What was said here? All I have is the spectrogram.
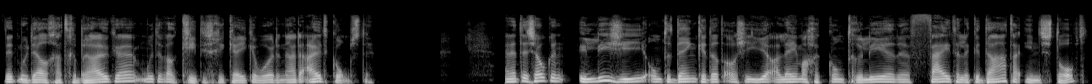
dit model gaat gebruiken, moet er wel kritisch gekeken worden naar de uitkomsten. En het is ook een illusie om te denken dat als je hier alleen maar gecontroleerde feitelijke data instopt,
